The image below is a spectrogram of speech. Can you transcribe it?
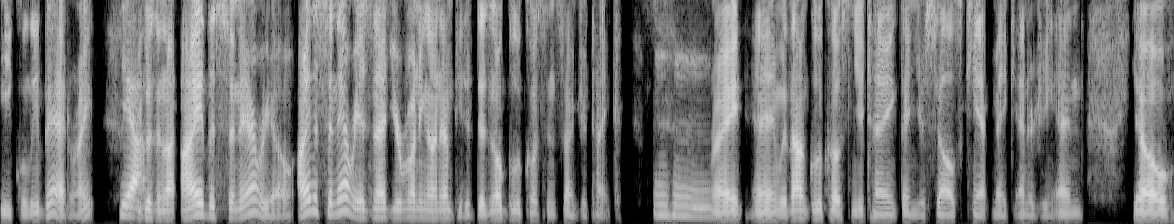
equally bad, right? Yeah. Because in either scenario, either scenario is that you're running on empty. There's no glucose inside your tank. Mm-hmm. Right. And without glucose in your tank, then your cells can't make energy. And, you know,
